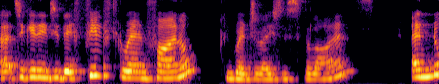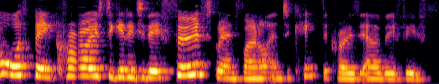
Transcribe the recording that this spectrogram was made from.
uh, to get into their fifth grand final. Congratulations to the Lions. And North beat Crows to get into their first grand final and to keep the Crows out of their fifth.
